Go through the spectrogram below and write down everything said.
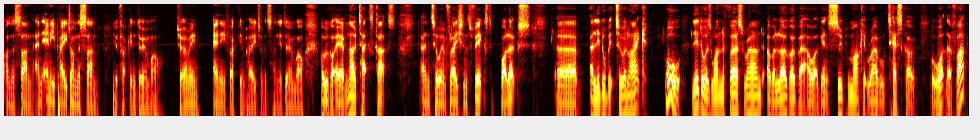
on the Sun, and any page on the Sun, you're fucking doing well. Do you know what I mean? Any fucking page on the Sun, you're doing well. What we've got here: no tax cuts until inflation's fixed. Bollocks. Uh, a little bit too alike. Oh, Lidl has won the first round of a logo battle against supermarket rival Tesco. Well, what the fuck?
